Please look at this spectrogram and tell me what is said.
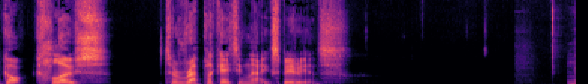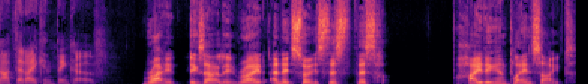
got close to replicating that experience? Not that I can think of. Right, exactly, right? And it's so it's this this hiding in plain sight.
